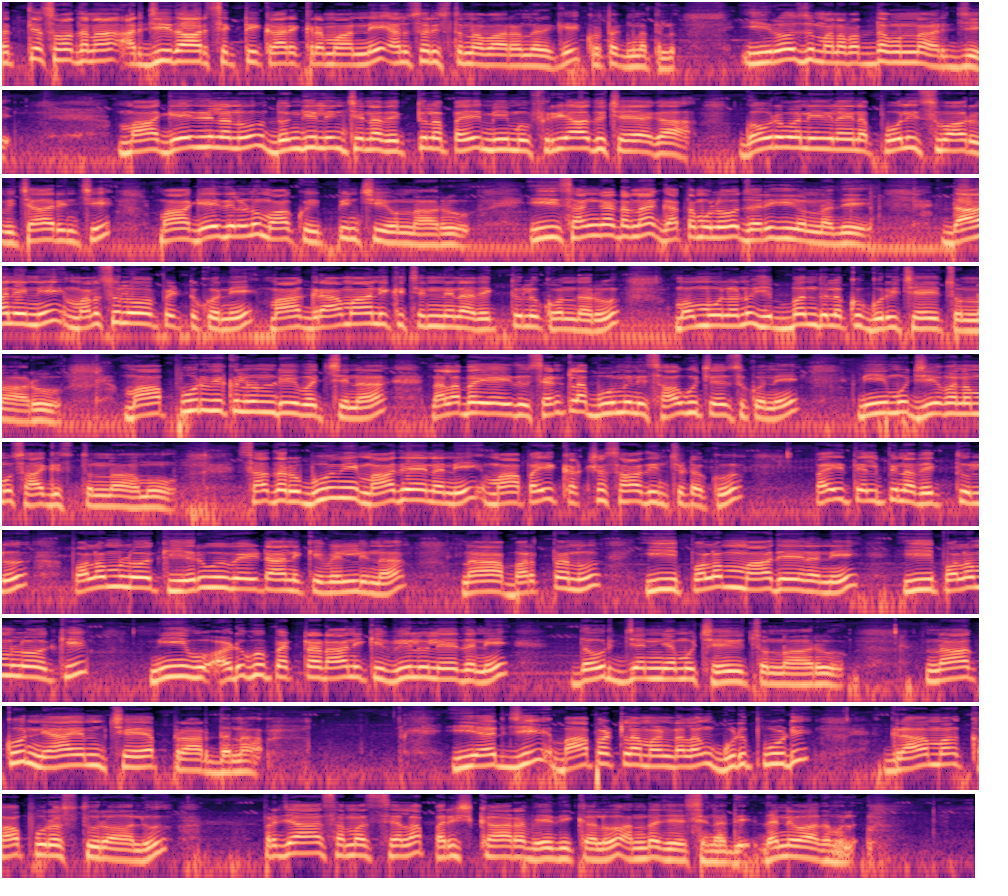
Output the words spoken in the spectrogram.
సత్యశోధన అర్జీదార్ శక్తి కార్యక్రమాన్ని అనుసరిస్తున్న వారందరికీ కృతజ్ఞతలు. ఈరోజు మన వద్ద ఉన్న అర్జీ మా గేదెలను దొంగిలించిన వ్యక్తులపై మేము ఫిర్యాదు చేయగా గౌరవనీయులైన పోలీసు వారు విచారించి మా గేదెలను మాకు ఇప్పించి ఉన్నారు. ఈ సంఘటన గతములో జరిగి ఉన్నది. దానిని మనసులో పెట్టుకొని మా గ్రామానికి చెందిన వ్యక్తులు కొందరు మమ్ములను ఇబ్బందులకు గురి చేయుచున్నారు. మా పూర్వీకుల నుండి వచ్చిన నలభై ఐదు సెంట్ల భూమిని సాగు చేసుకొని మేము జీవనము సాగిస్తున్నాము. సదరు భూమి మాదేనని మాపై కక్ష సాధించుటకు పై తెలిపిన వ్యక్తులు పొలంలోకి ఎరువు వేయటానికి వెళ్ళిన నా భర్తను ఈ పొలం మాదేనని ఈ పొలంలోకి నీవు అడుగు పెట్టడానికి వీలు లేదని దౌర్జన్యము చేయుచున్నారు. నాకు న్యాయం చేయ ప్రార్థన. ఈ అర్జీ బాపట్ల మండలం గుడిపూడి గ్రామ కాపురస్తురాలు ప్రజా సమస్యల పరిష్కార వేదికలో అందజేసినది. ధన్యవాదములు.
